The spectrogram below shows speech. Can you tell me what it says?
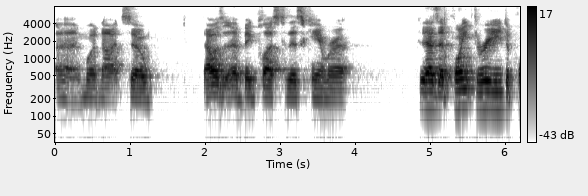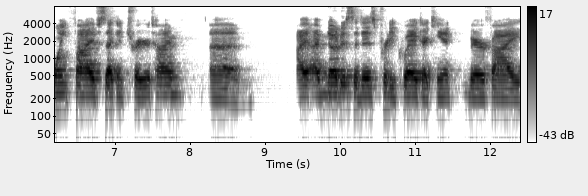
um, whatnot. So that was a big plus to this camera. It has a 0.3 to 0.5 second trigger time. Um, I, have noticed it is pretty quick. I can't verify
